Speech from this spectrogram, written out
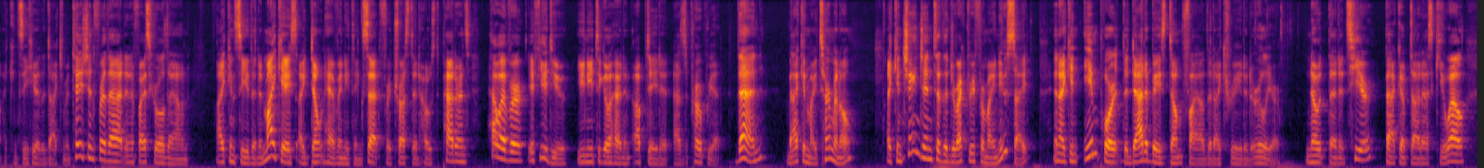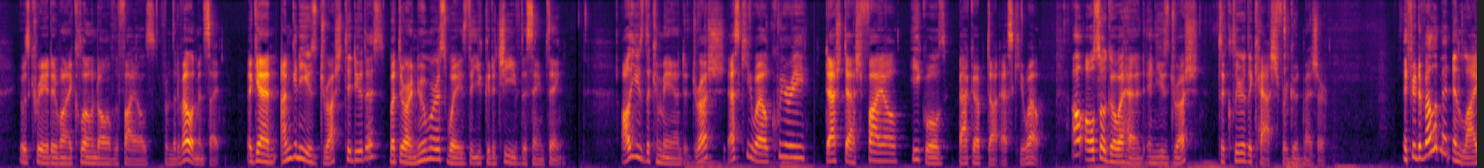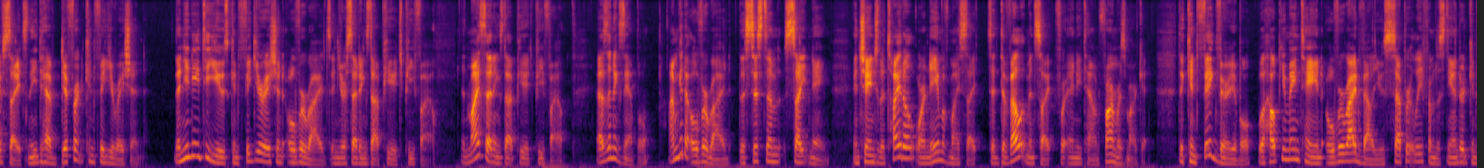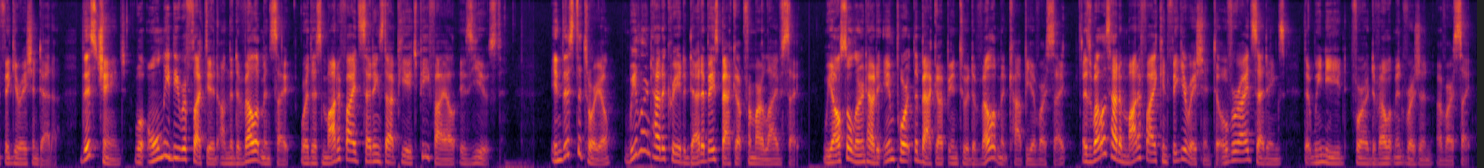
I can see here the documentation for that, and if I scroll down, I can see that in my case, I don't have anything set for trusted host patterns. However, if you do, you need to go ahead and update it as appropriate. Then, back in my terminal, I can change into the directory for my new site, and I can import the database dump file that I created earlier. Note that it's here, backup.sql. It was created when I cloned all of the files from the development site. Again, I'm going to use Drush to do this, but there are numerous ways that you could achieve the same thing. I'll use the command drush sql query dash dash file equals backup.sql. I'll also go ahead and use drush to clear the cache for good measure. If your development and live sites need to have different configuration, then you need to use configuration overrides in your settings.php file. In my settings.php file, as an example, I'm going to override the system site name and change the title or name of my site to development site for Anytown Farmers Market. The config variable will help you maintain override values separately from the standard configuration data. This change will only be reflected on the development site where this modified settings.php file is used. In this tutorial, we learned how to create a database backup from our live site. We also learned how to import the backup into a development copy of our site, as well as how to modify configuration to override settings that we need for a development version of our site.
